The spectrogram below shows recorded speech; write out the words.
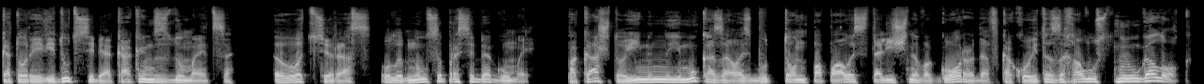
которые ведут себя, как им вздумается. «Вот те раз», — улыбнулся про себя Гумой. Пока что именно ему казалось, будто он попал из столичного города в какой-то захолустный уголок.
